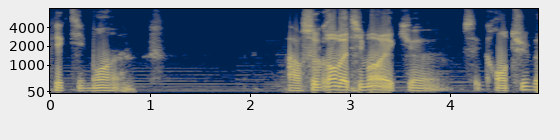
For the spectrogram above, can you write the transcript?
effectivement euh, alors ce grand bâtiment avec euh, ces grands tubes,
